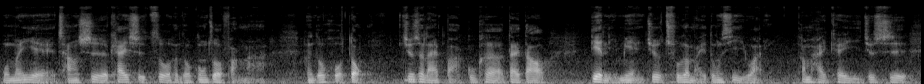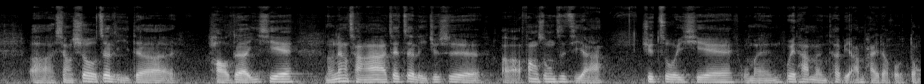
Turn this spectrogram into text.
我们也尝试开始做很多工作坊啊，很多活动，就是来把顾客带到店里面，就除了买东西以外。他们还可以就是，呃，享受这里的好的一些能量场啊，在这里就是呃放松自己啊，去做一些我们为他们特别安排的活动，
